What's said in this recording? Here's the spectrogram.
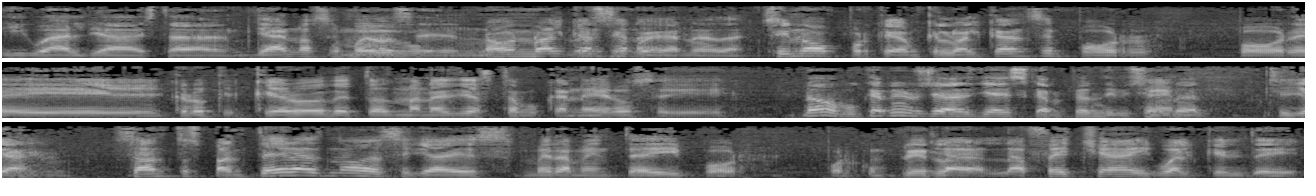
Igual ya está... ya no se mueve, se- no, no, alcanza se juega nada. Sí, no, porque aunque lo alcancen por, por eh, creo que creo de todas maneras ya está Bucaneros. Eh, No, Bucaneros ya, ya es campeón sí, divisional. sí, ya. Santos Panteras, no, ese ya es meramente ahí por, por cumplir la, la fecha, igual que el de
